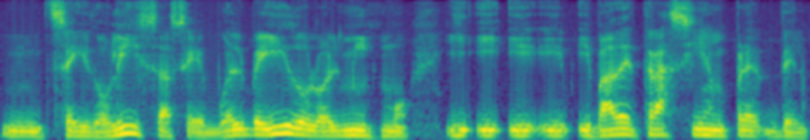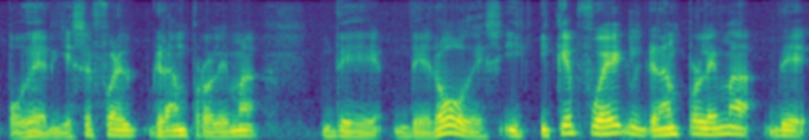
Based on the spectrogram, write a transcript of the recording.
mm, se idoliza, se vuelve ídolo él mismo y, va detrás siempre del poder. Y ese fue el gran problema de, Herodes. ¿Y, qué fue el gran problema de,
